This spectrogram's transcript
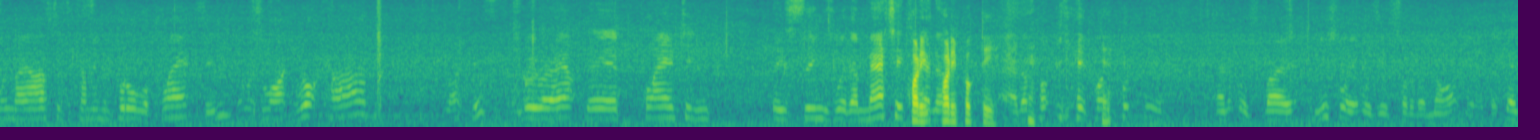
When they asked us to come in and put all the plants in, it was like rock hard, like this. And we were out there planting these things with a mattock Potty, and a, pottiputki. and a yeah, in. And it was very, initially it was a sort of a nightmare, but then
